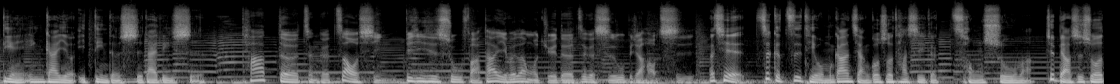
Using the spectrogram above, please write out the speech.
店应该有一定的时代历史。它的整个造型毕竟是书法，它也会让我觉得这个食物比较好吃。而且这个字体我们刚刚讲过，说它是一个丛书嘛，就表示说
